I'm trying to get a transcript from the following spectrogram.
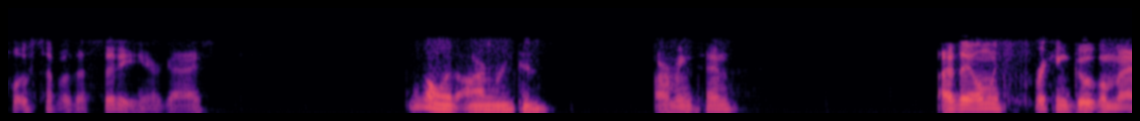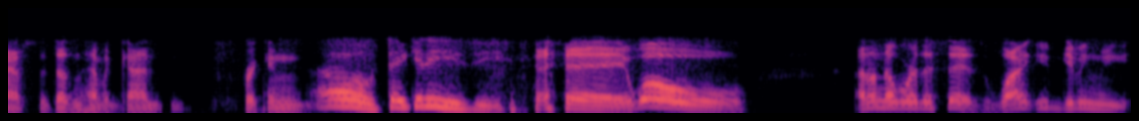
close up of the city here, guys. I'm going with Arlington. Armington. I have the only freaking Google Maps that doesn't have a god freaking. Oh, take it easy. Hey, whoa! I don't know where this is. Why aren't you giving me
